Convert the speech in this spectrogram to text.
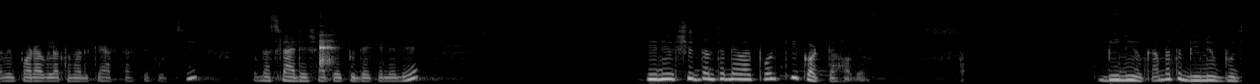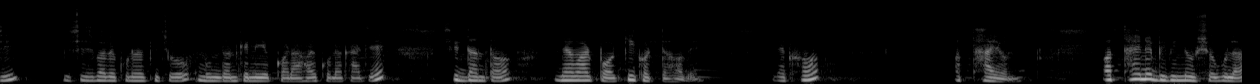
আমি পড়াগুলো তোমাদেরকে আস্তে আস্তে পড়ছি। তোমরা স্লাইডের সাথে একটু দেখে নেবে। বিনিয়োগ সিদ্ধান্ত নেওয়ার পর কি করতে হবে? বিনিয়োগ, আমরা তো বিনিয়োগ বুঝি। বিশেষভাবে কোনো কিছু মূলধনকে নিয়োগ করা হয় কোনো কাজে, সিদ্ধান্ত নেওয়ার পর কি করতে হবে? দেখো, অর্থায়ন। অর্থায়নের বিভিন্ন উৎসগুলা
